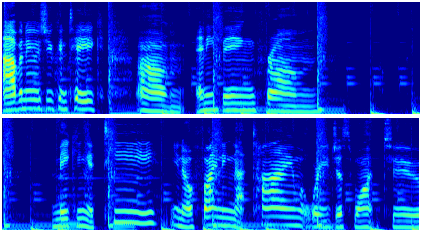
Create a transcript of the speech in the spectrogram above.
avenues you can take. Um, anything from making a tea, you know, finding that time where you just want to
